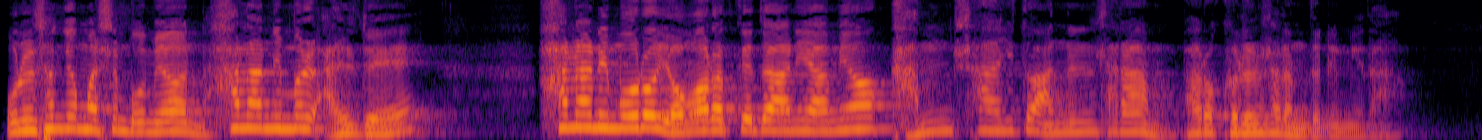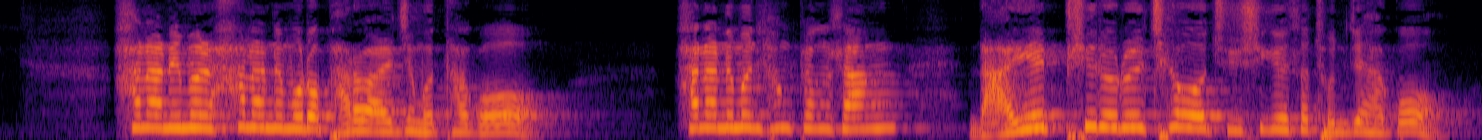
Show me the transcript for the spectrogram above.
오늘 성경 말씀 보면 하나님을 알되 하나님으로 영화롭게도 아니하며 감사하지도 않는 사람 바로 그런 사람들입니다. 하나님을 하나님으로 바로 알지 못하고 하나님은 형평상 나의 필요를 채워 주시기 위해서 존재하고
